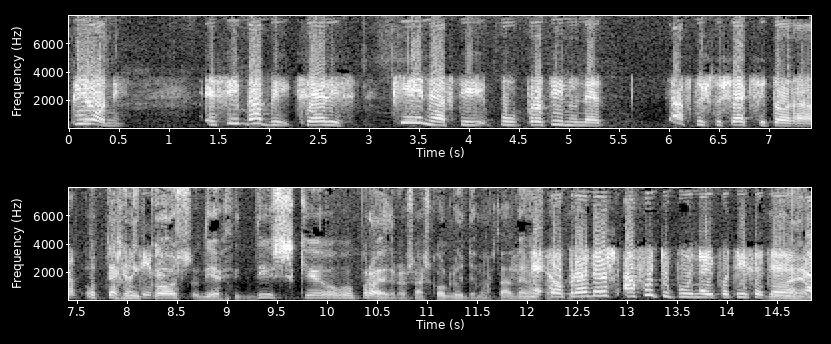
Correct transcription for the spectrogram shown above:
πληρώνει. Εσύ Μπάμπη ξέρεις ποιοι είναι αυτοί που προτείνουν αυτούς τους έξι τώρα Ο που προτείνουν; τεχνικός διευθυντής και ο πρόεδρος ασχολούνται με αυτά. Δεν Ναι, ο ασχολούνται. πρόεδρος αφού του πούνε υποτίθεται Ναι, κάποια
